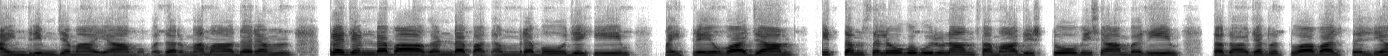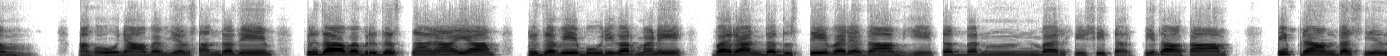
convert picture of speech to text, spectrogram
ഐന്ദ്രിം ജമായാമുപധർമ്മമാതരം പ്രചണ്ഡപാകണ്ഡപദം പ്രഭോജഹീം മൈത്രേയുവാചാം ഇത്തം സലോകഗുരുണാം സമാധിഷ്ടോ വിശാംബതീം തഥാ ജകൃത്വാ വാത്സല്യം. മഘോനാഭവ്യസന്തതേ കൃതാവഭൃതസ്നാനായാം ഋതവേ ഭൂരികർമ്മണേ. വരാൻ ദദുസ്തേ വരദാം യേ തദ്ബർഹിഷി തർപ്പിതാകാം വിപ്രാം ദശ്യൻ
